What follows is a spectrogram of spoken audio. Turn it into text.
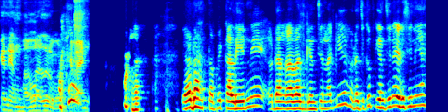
kan yang bawa lo. Ya udah, tapi kali ini udah nggak bahas Genshin lagi ya, udah cukup Genshin-nya di sini ya.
